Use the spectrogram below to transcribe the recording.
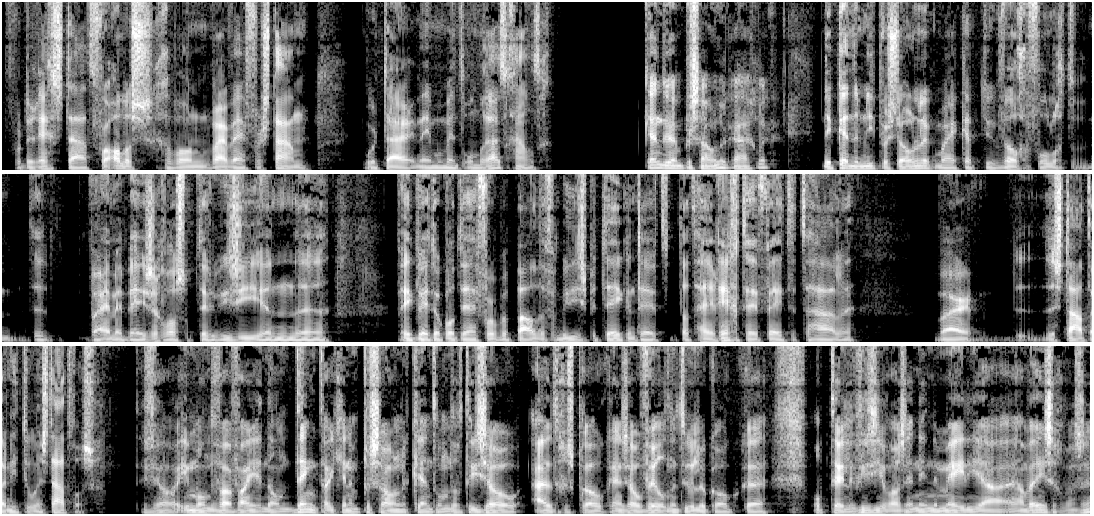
voor de rechtsstaat, voor alles gewoon waar wij voor staan. Wordt daar in een moment onderuit gehaald. Kende u hem persoonlijk eigenlijk? Ik ken hem niet persoonlijk, maar ik heb natuurlijk wel gevolgd de, waar hij mee bezig was op televisie. En eh, ik weet ook wat hij voor bepaalde families betekend heeft. Dat hij recht heeft weten te halen waar de, de staat daar niet toe in staat was. Is wel iemand waarvan je dan denkt dat je hem persoonlijk kent, omdat hij zo uitgesproken en zoveel natuurlijk ook eh, op televisie was en in de media aanwezig was. Hè?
